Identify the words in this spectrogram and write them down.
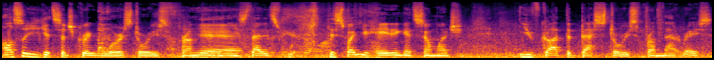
Also, you get such great war stories from Yeah. Nice that it's despite you hating it so much, you've got the best stories from that race.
